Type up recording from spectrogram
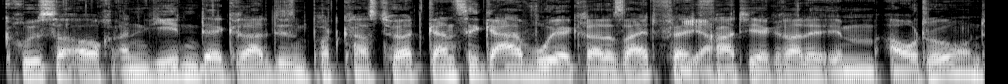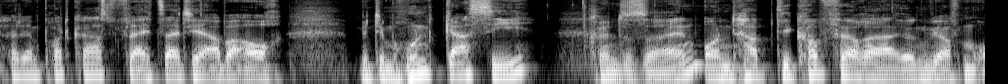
Grüße auch an jeden, der gerade diesen Podcast hört. Ganz egal, wo ihr gerade seid. Vielleicht Ja. fahrt ihr gerade im Auto und hört den Podcast. Vielleicht seid ihr aber auch mit dem Hund Gassi Könnte sein. und habt die Kopfhörer irgendwie auf dem Ohr.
